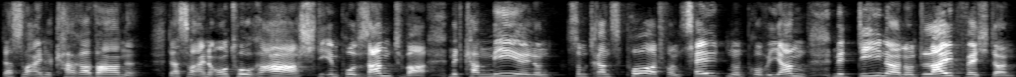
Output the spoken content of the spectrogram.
das war eine Karawane, das war eine Entourage, die imposant war, mit Kamelen und zum Transport von Zelten und Proviant, mit Dienern und Leibwächtern.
